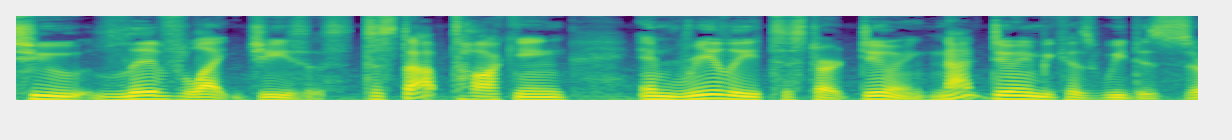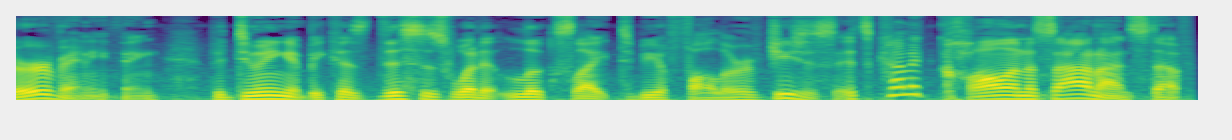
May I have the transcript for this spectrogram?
to live like Jesus, to stop talking and really to start doing. Not doing because we deserve anything, but doing it because this is what it looks like to be a follower of Jesus. It's kind of calling us out on stuff.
